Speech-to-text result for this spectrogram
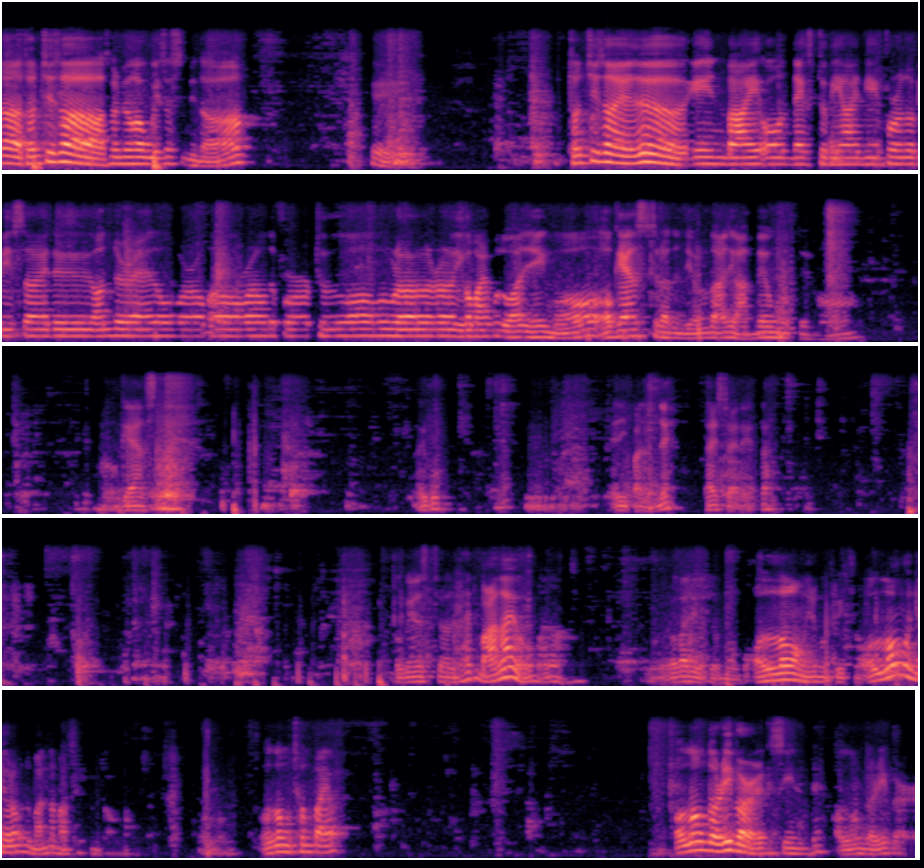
자, 전치사 설명하고 있었습니다. 오케이. 전치사에는 in, by, on, next to, behind, in front of, beside, under, and over, around, for, to, over, 이거 말고도 아직 뭐 against라든지 여러분도 아직 안 배운 것들 뭐 against 아이고 음, 애니 빠졌네 다시 써야 되겠다 against라든지 하여튼 많아요 많아. 여러 가지 그 뭐, 뭐 along 이런 것도 있죠. along은 여러분들 만나봤을 겁니다 along 처음 봐요? along the river 이렇게 쓰이는데? along the river.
